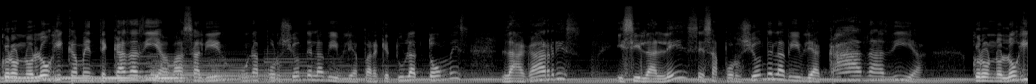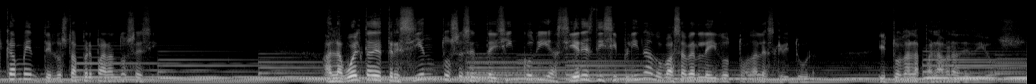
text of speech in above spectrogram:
Cronológicamente, cada día va a salir una porción de la Biblia para que tú la tomes, la agarres y si la lees, esa porción de la Biblia cada día, cronológicamente lo está preparando Ceci. A la vuelta de 365 días, si eres disciplinado, vas a haber leído toda la escritura y toda la palabra de Dios.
